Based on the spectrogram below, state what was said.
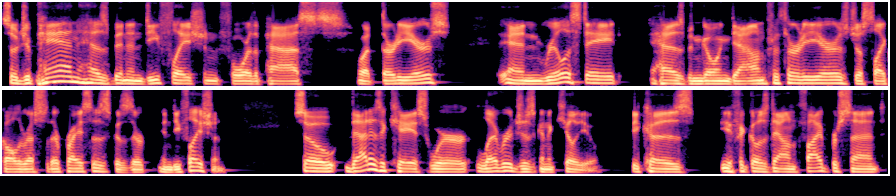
So Japan has been in deflation for the past, what, 30 years? And real estate has been going down for 30 years, just like all the rest of their prices, because they're in deflation. So that is a case where leverage is going to kill you because if it goes down 5%,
